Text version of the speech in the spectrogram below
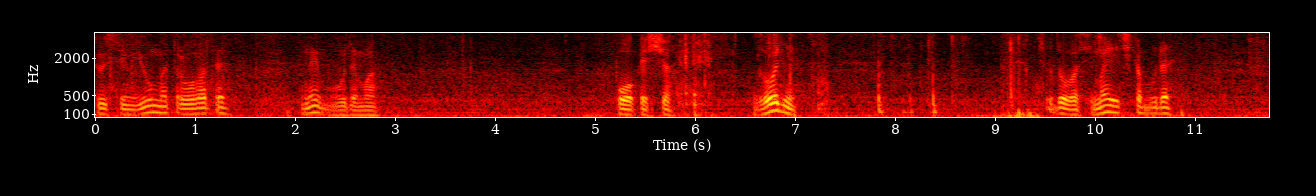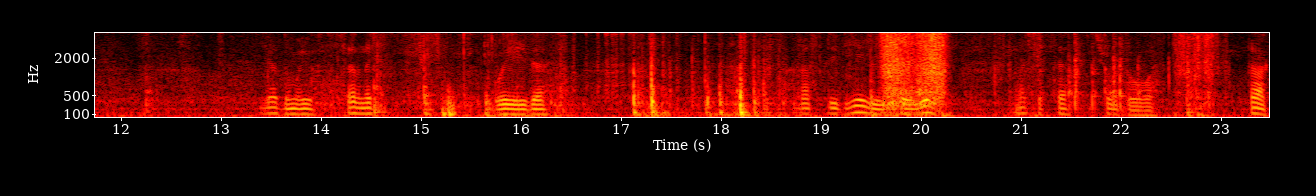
Цю сім'ю ми трогати не будемо. Поки що. Згодні? Чудова сімеєчка буде. Я думаю, все в них вийде. Розплід є, все є. Значить все чудово. Так,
